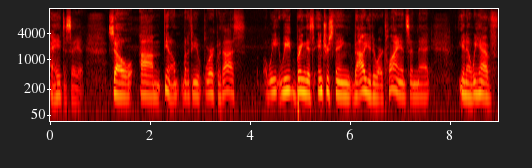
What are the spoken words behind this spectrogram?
I hate to say it. So, um, you know, but if you work with us, we we bring this interesting value to our clients in that, you know, we have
